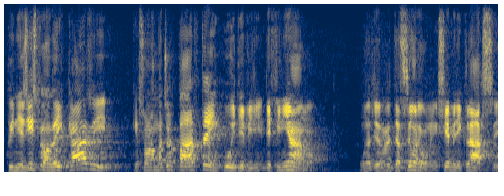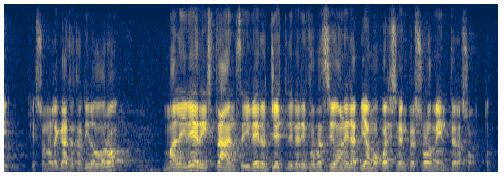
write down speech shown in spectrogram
Quindi esistono dei casi che sono la maggior parte in cui definiamo una generalizzazione con un insieme di classi che sono legate tra di loro, ma le vere istanze, i veri oggetti, le vere informazioni le abbiamo quasi sempre solamente là sotto.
